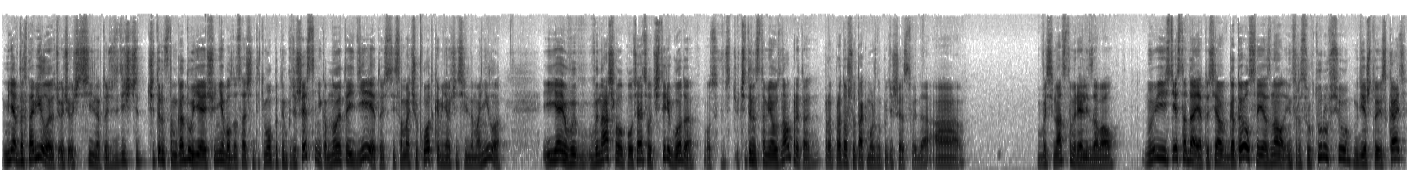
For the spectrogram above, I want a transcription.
меня вдохновило очень, очень сильно. То есть в 2014 году я еще не был достаточно таким опытным путешественником, но эта идея, то есть и сама Чукотка меня очень сильно манила. И я ее вынашивал, получается, вот 4 года. Вот в 2014 я узнал про это, про, про то, что так можно путешествовать, да, а в 2018 реализовал. Ну и, естественно, да, я, то есть я готовился, я знал инфраструктуру всю, где что искать,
